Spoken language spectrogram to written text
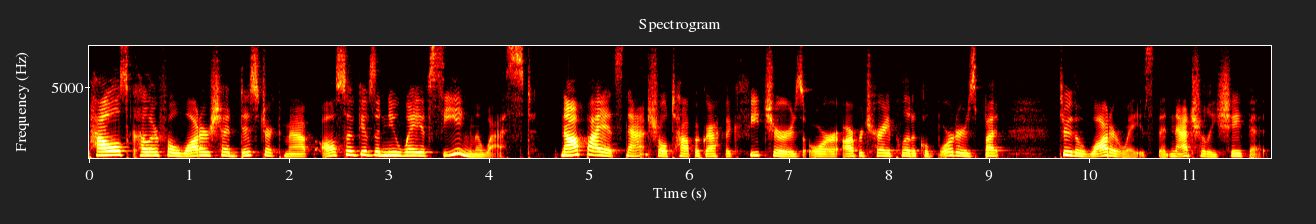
Powell's colorful watershed district map also gives a new way of seeing the West, not by its natural topographic features or arbitrary political borders, but through the waterways that naturally shape it.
